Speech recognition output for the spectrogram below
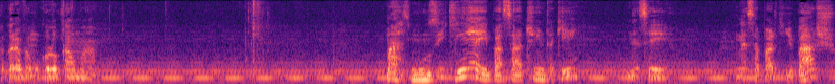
Agora vamos colocar uma umas musiquinha e passar a tinta aqui nesse nessa parte de baixo,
